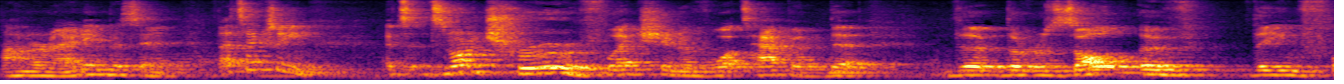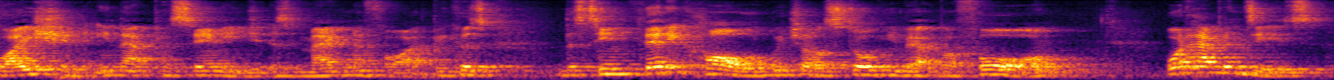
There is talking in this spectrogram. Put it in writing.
118%. That's actually it's, it's not a true reflection of what's happened. The, the the result of the inflation in that percentage is magnified because the synthetic hold, which I was talking about before, what happens is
